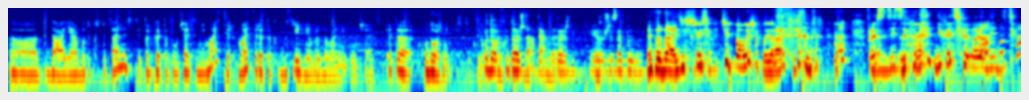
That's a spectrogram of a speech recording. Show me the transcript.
А, да, я работаю по специальности, только это получается не мастер. Мастер это как бы среднее образование получается. Это художник по стеклу. Худо- есть, художник, да, да, художник. Я есть, уже забыла. Это да, чуть, чуть повыше по иерархии. Простите, не хотела обидеть.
